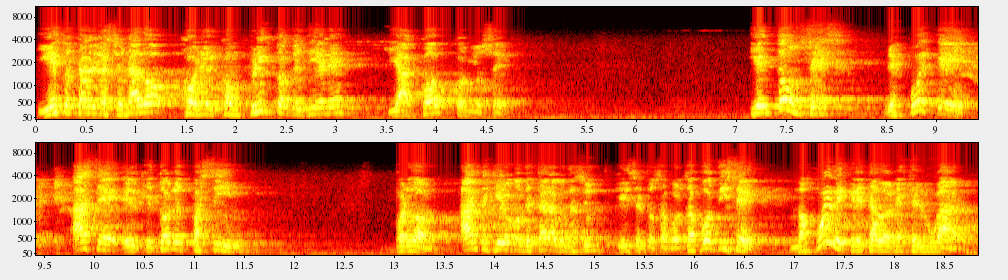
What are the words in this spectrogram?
Y esto está relacionado con el conflicto que tiene Jacob con Yosef. Y entonces, después que hace el Ketoret Pasim, perdón, antes quiero contestar la contestación que dice el Tosafot. Tosafot dice, no fue decretado en este lugar.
